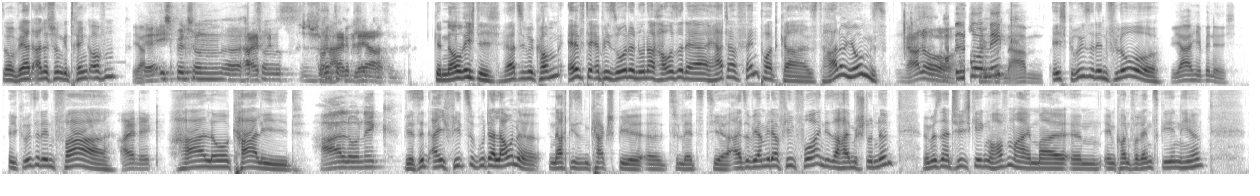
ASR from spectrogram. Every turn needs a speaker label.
Speaker 1: So, wer hat alles schon Getränk offen?
Speaker 2: Ja. Äh, ich bin schon, äh, hab schon das
Speaker 3: dritte Getränk leer. offen.
Speaker 1: Genau richtig. Herzlich willkommen. Elfte Episode nur nach Hause der Hertha Fan Podcast. Hallo Jungs.
Speaker 3: Hallo.
Speaker 2: Hallo Nick.
Speaker 4: Guten Abend.
Speaker 1: Ich grüße den Flo.
Speaker 4: Ja, hier bin ich.
Speaker 1: Ich grüße den Fa.
Speaker 3: Hi Nick.
Speaker 1: Hallo Khalid.
Speaker 2: Hallo Nick.
Speaker 1: Wir sind eigentlich viel zu guter Laune nach diesem Kackspiel äh, zuletzt hier. Also wir haben wieder viel vor in dieser halben Stunde. Wir müssen natürlich gegen Hoffenheim mal ähm, in Konferenz gehen hier.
